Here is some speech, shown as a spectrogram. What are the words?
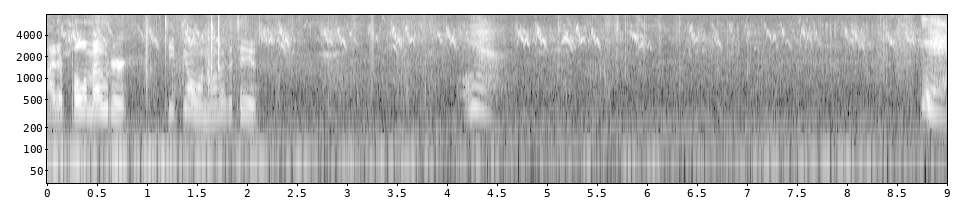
Either pull them out or keep going, one of the two. Yeah. Yeah.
